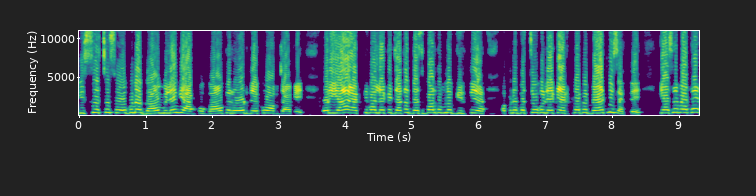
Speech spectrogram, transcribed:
इससे अच्छे सौ गुना गाँव मिलेंगे आपको। गाँव के रोड देखो आप जाके। और यहाँ एक्टिवा लेके जाते, दस बार तो हम लोग गिरते हैं। अपने बच्चों को लेके एक्टिवा पे बैठ नहीं सकते। कैसे बैठे?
